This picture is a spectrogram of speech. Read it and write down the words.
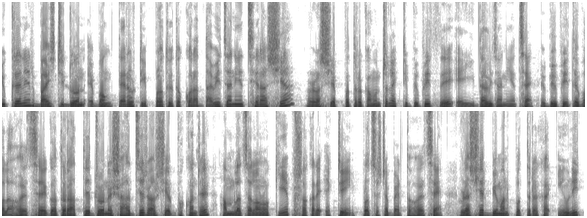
ইউক্রেনের বাইশটি ড্রোন এবং তেরোটি প্রতিহত করার দাবি জানিয়েছে রাশিয়া। রাশিয়া পত্রিকা মন্ত্রণালয় একটি বিবৃতিতে এই দাবি জানিয়েছে। বিবৃতিতে বলা হয়েছে, গত রাতে ড্রোনের সাহায্যে রাশিয়ার ভূখণ্ডে হামলা চালানো কিয়েভ সরকারের একটি প্রচেষ্টা ব্যর্থ হয়েছে। রাশিয়ার বিমান প্রতিরক্ষা ইউনিট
